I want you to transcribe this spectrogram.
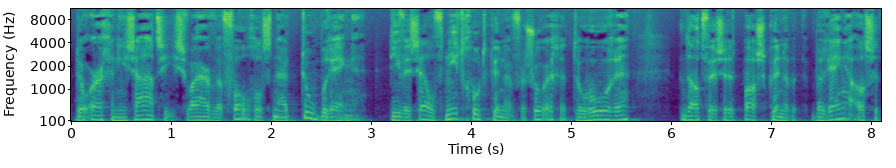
de organisaties waar we vogels naartoe brengen, die we zelf niet goed kunnen verzorgen, te horen dat we ze pas kunnen brengen als ze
